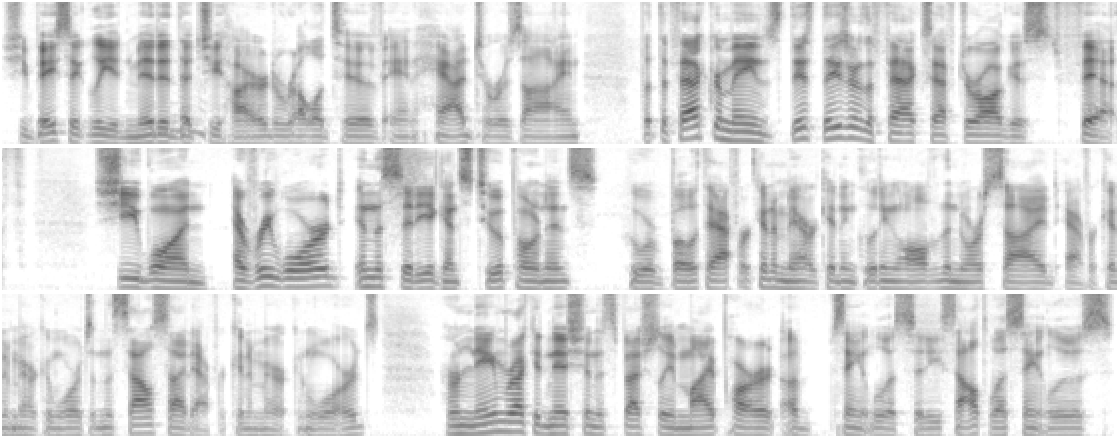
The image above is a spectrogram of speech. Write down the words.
She basically admitted that she hired a relative and had to resign. But the fact remains this, these are the facts after August 5th. She won every ward in the city against two opponents who were both African American, including all of the North Side African American wards and the South Side African American wards. Her name recognition, especially in my part of St. Louis City, Southwest St. Louis,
